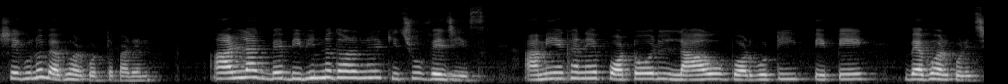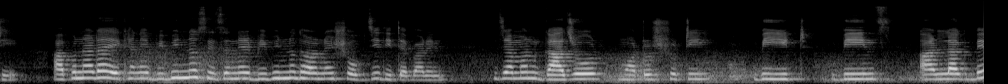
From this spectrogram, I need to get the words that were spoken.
সেগুলো ব্যবহার করতে পারেন। আর লাগবে বিভিন্ন ধরনের কিছু ভেজিস আমি এখানে পটল, লাউ, বরবটি, পেঁপে ব্যবহার করেছি। আপনারা এখানে বিভিন্ন সিজনের বিভিন্ন ধরনের সবজি দিতে পারেন। যেমন গাজর, মটরশুঁটি, বিট, বিনস, আর লাগবে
